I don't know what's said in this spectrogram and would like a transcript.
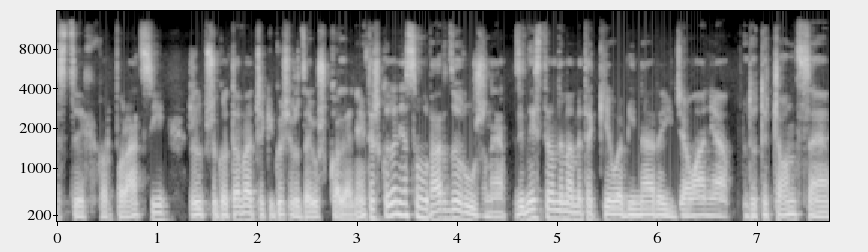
z, tych korporacji, żeby przygotować jakiegoś rodzaju szkolenia. I te szkolenia są bardzo różne. Z jednej strony mamy takie webinary i działania dotyczące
